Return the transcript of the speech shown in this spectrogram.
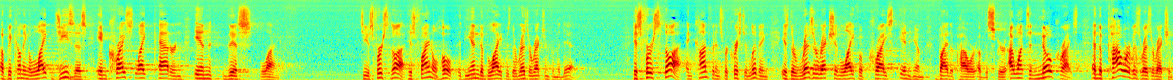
of becoming like Jesus in Christ like pattern in this life. See, his first thought, his final hope at the end of life is the resurrection from the dead. His first thought and confidence for Christian living is the resurrection life of Christ in him, by the power of the Spirit. I want to know Christ and the power of his resurrection,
